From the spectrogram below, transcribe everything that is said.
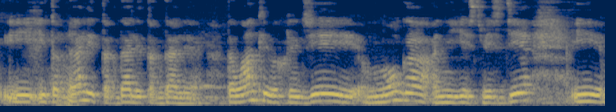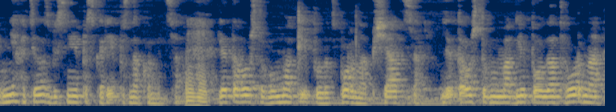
и, и так далее, и так далее, и так далее. Талантливых людей много, они есть везде, и мне хотелось бы с ними поскорее познакомиться. Для того, чтобы мы могли плодотворно общаться, для того, чтобы мы могли плодотворно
